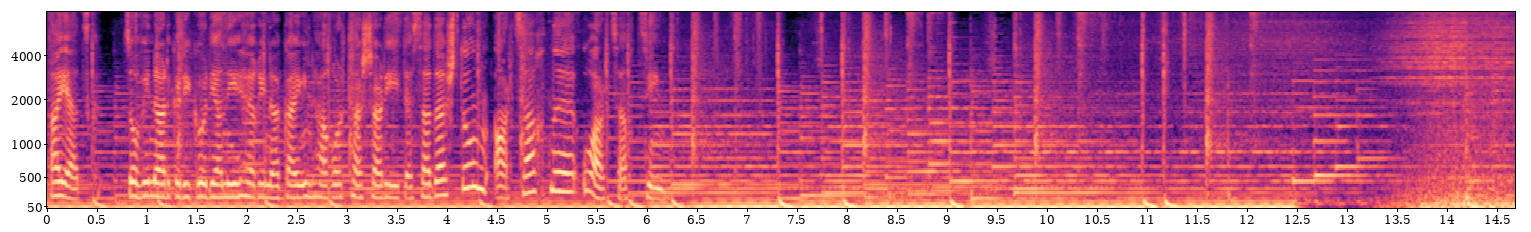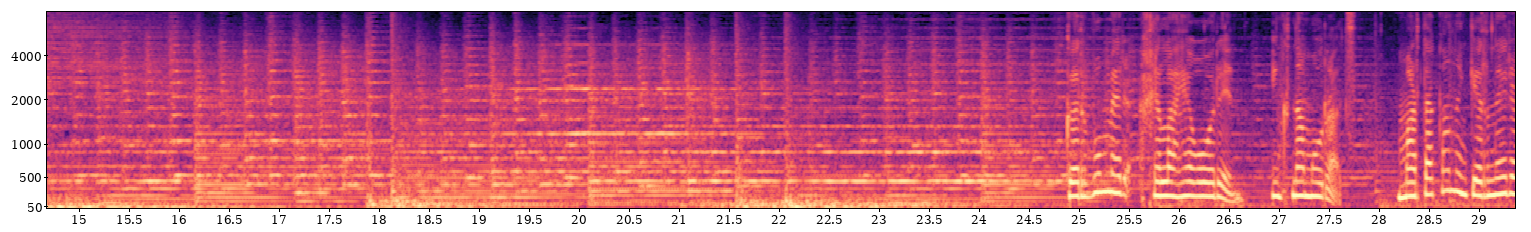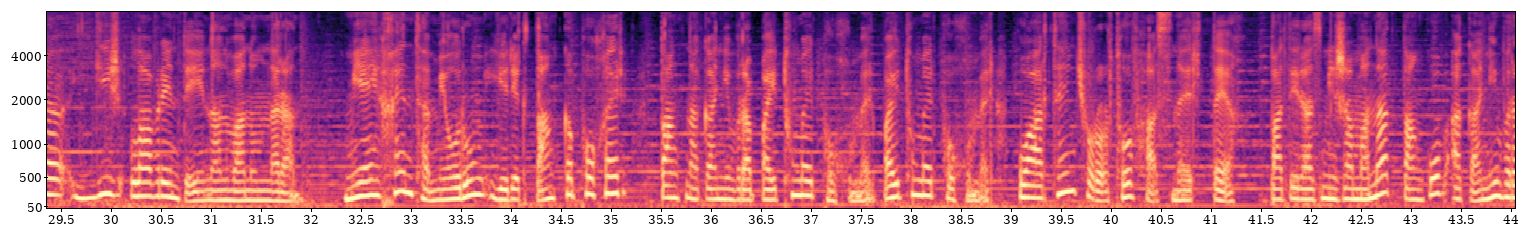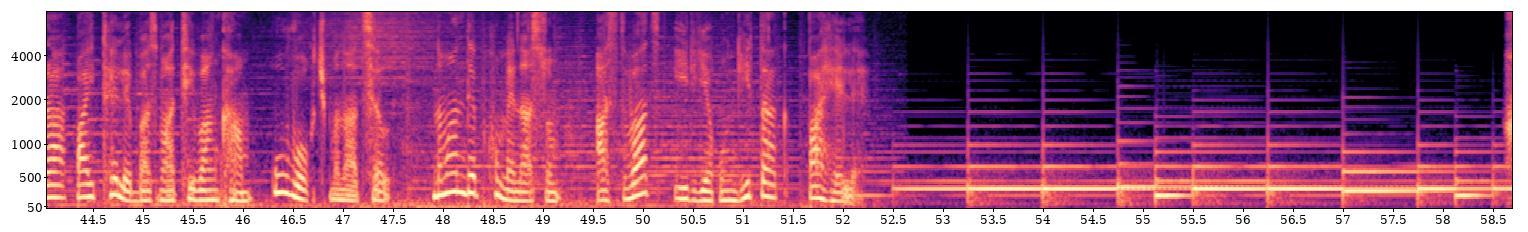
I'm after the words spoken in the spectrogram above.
Հայացք. Ծովինար Գրիգորյանի հեղինակային հաղորդաշարի տեսադաշտում Արցախն է ու Արցախցին։ Կրվում էր խելահեղորեն, ինքնամոռաց Մարտական ընկերները Գիժ Լավրենտ էին անվանում նրան։ Միայն խենթը մի օրում 3 տանկ կփոխեր, տանկնականի վրա պայթում էր, փոխում էր, պայթում էր, փոխում էր, ու արդեն 4-րդով հասներ տեղ։ Պատերազմի ժամանակ տանկով ականի վրա պայթել է բազմաթիվ անգամ ու ողջ մնացել։ Նման դեպքում են ասում. Աստված իր եղունգի տակ պահել է։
